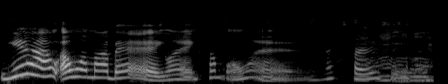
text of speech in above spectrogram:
Yeah, I, I want my bag. Like, come on, that's crazy. Mm-mm.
